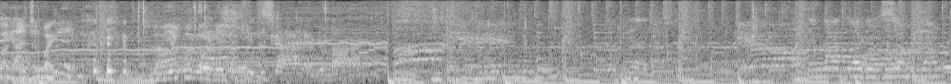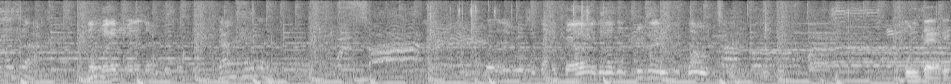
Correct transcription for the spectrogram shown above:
बाकीचे बाईक फुल तयारी.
